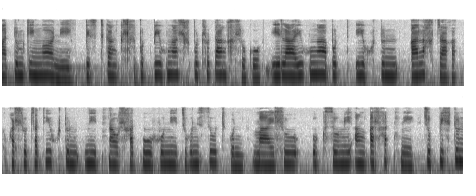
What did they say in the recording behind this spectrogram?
маттум кингоони пистканqllerput piugnaallerput lutaangerluku ilaayugngaaput iugtun qalartaaqaq uqallutsatiugtun niitnaulrat uuhuniitsugunissuutkun maillu uksumi anqallratni tuppigtun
